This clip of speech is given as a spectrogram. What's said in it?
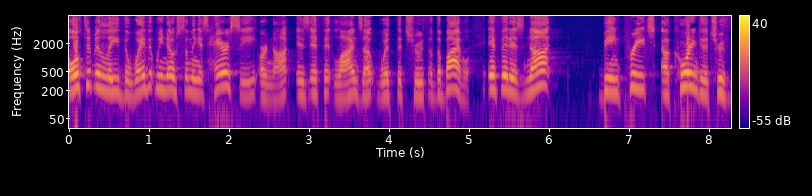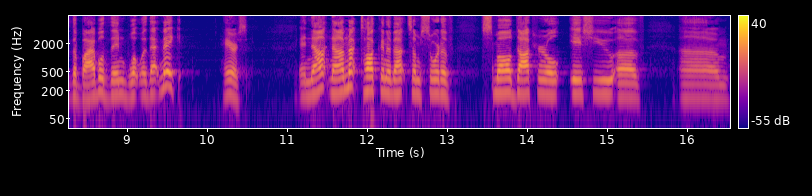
Ultimately, the way that we know something is heresy or not is if it lines up with the truth of the Bible. If it is not being preached according to the truth of the Bible, then what would that make it? Heresy. And now, now I'm not talking about some sort of small doctrinal issue of um,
